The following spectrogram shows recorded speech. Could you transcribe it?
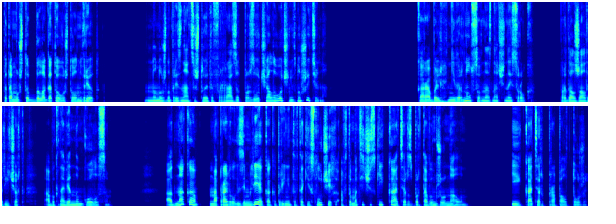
потому что была готова, что он врет. Но нужно признаться, что эта фраза прозвучала очень внушительно. «Корабль не вернулся в назначенный срок», — продолжал Ричард обыкновенным голосом. Однако направил к земле, как и принято в таких случаях, автоматический катер с бортовым журналом. И катер пропал тоже.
